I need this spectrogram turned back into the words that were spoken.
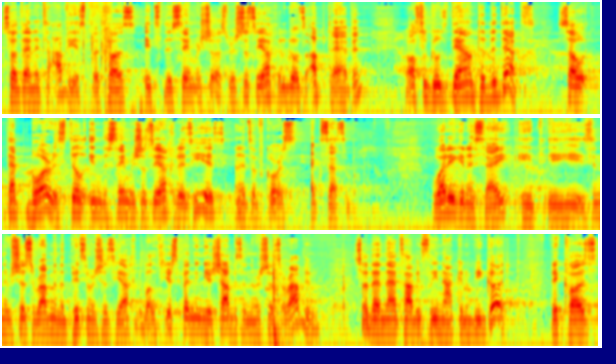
so then it's obvious because it's the same rishus. Rishus yachid goes up to heaven, it also goes down to the depths. So that bor is still in the same rishus yachid as he is, and it's of course accessible. What are you going to say? he's in the Rishus Rabbim and the pits in Rishus Yachid. Well, if you're spending your Shabbos in the Rishus Rabbim, so then that's obviously not going to be good because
